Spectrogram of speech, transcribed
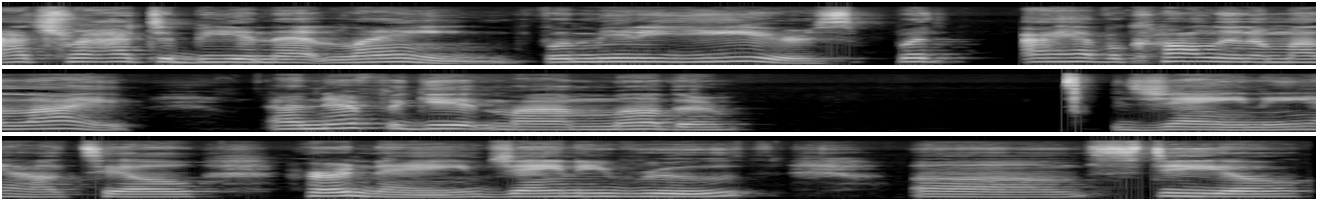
I tried to be in that lane for many years, but I have a calling on my life. i never forget my mother, Janie. I'll tell her name, Janie Ruth um, Steele.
